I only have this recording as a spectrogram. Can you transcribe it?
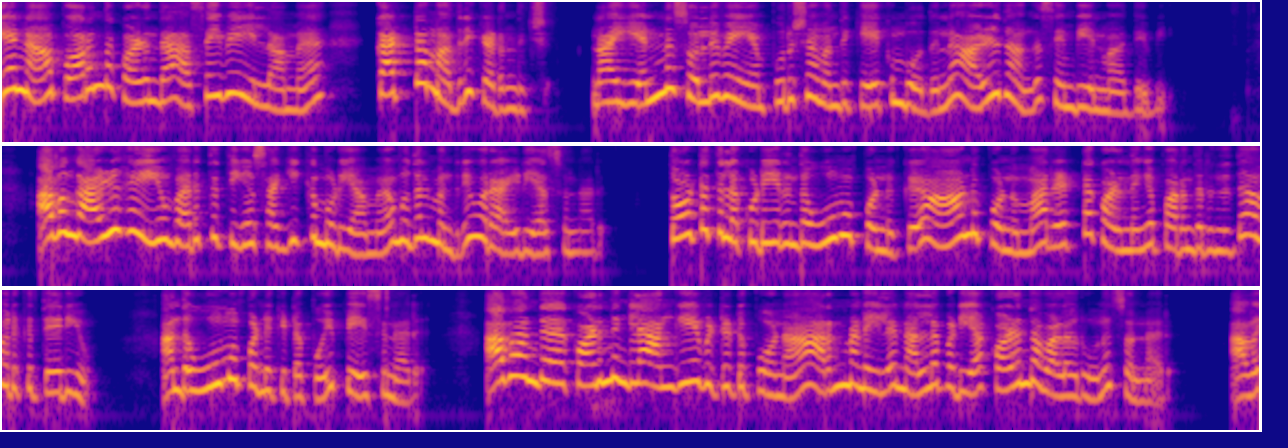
ஏன்னா பிறந்த குழந்தை அசைவே இல்லாம கட்ட மாதிரி கிடந்துச்சு. நான் என்ன சொல்லுவேன் என் புருஷன் வந்து கேட்கும் போதுன்னு அழுதாங்க செம்பியன் மாதேவி. அவங்க அழுகையும் வருத்தத்தையும் சகிக்க முடியாம முதல் மந்திரி ஒரு ஐடியா சொன்னாரு. தோட்டத்துல குடியிருந்த ஊம பொண்ணுக்கு ஆணு பொண்ணுமா ரெட்ட குழந்தைங்க பிறந்திருந்தது அவருக்கு தெரியும். அந்த ஊம பொண்ணு கிட்ட போய் பேசினாரு. அவ அந்த குழந்தைங்கள அங்கேயே விட்டுட்டு போனா அரண்மனையில நல்லபடியா குழந்தை வளரும்னு சொன்னாரு. அவ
